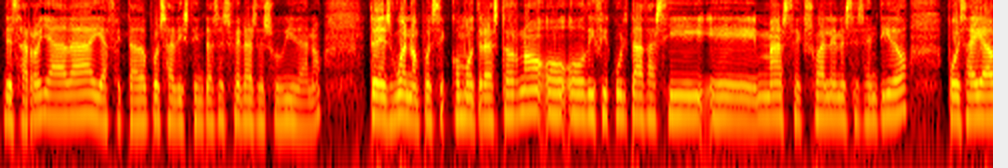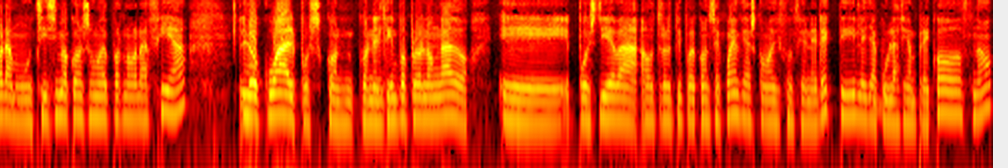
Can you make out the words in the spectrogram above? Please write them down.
desarrollada y afectado pues a distintas esferas de su vida, ¿no? Entonces, bueno, pues como trastorno o, dificultad así eh, más sexual en ese sentido, pues hay ahora muchísimo consumo de pornografía, lo cual, pues con, con el tiempo prolongado, eh, pues lleva a otro tipo de consecuencias como disfunción eréctil, eyaculación precoz, ¿no?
